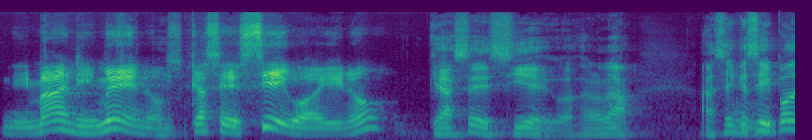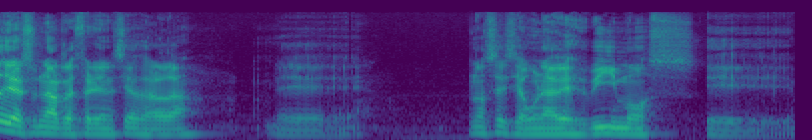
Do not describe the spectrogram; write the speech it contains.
Ni más ni menos. ¿Qué hace de ciego ahí, no? que hace de ciego, es verdad. Así que sí, podría ser una referencia, es verdad. Eh, no sé si alguna vez vimos eh,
